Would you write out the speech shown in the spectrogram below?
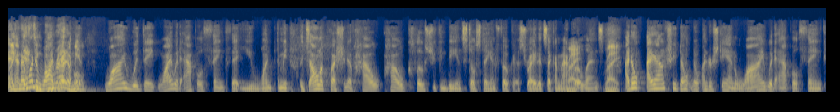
Like, and, I wonder incredible. why. I mean, why would they? Why would Apple think that you want? I mean, it's all a question of how how close you can be and still stay in focus, right? It's like a macro right, lens. Right. I don't. I actually don't know. Understand why would Apple think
